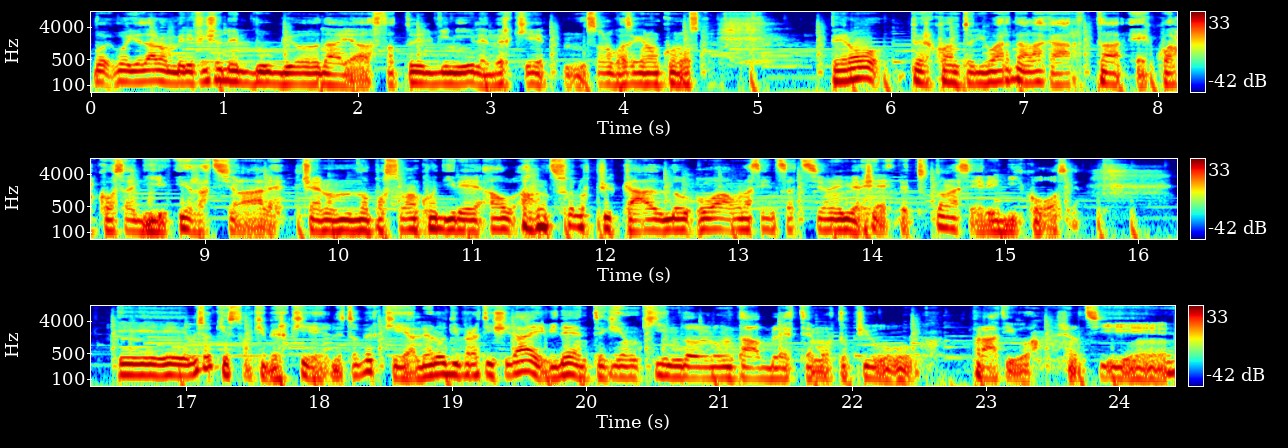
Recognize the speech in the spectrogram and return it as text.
voglio dare un beneficio del dubbio dai, al fatto del vinile perché mm, sono cose che non conosco. Però per quanto riguarda la carta è qualcosa di irrazionale, cioè non, non posso manco dire ha, un suono più caldo o ha una sensazione diversa, cioè è tutta una serie di cose. E mi sono chiesto anche perché, ho detto perché a livello di praticità è evidente che un Kindle un tablet è molto più pratico, cioè non, si,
